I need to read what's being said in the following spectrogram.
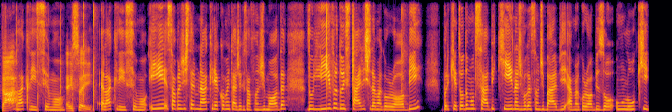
Tá? Lacríssimo. É isso aí. É lacríssimo. E só pra gente terminar, queria comentar, já que você tava falando de moda, do livro do stylist da Margot Robbie. Porque todo mundo sabe que na divulgação de Barbie, a Margot Robbie usou um look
